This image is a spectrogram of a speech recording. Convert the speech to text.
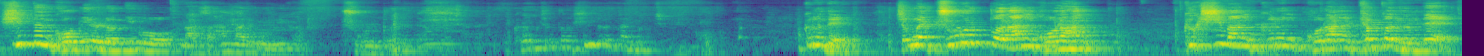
힘든 고비를 넘기고 나서 한 말이 뭡니까? 죽을 뻔했다는 거잖아요. 그런 정도로 힘들었다는 거죠. 그런데 정말 죽을 뻔한 고난, 극심한 그런 고난을 겪었는데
